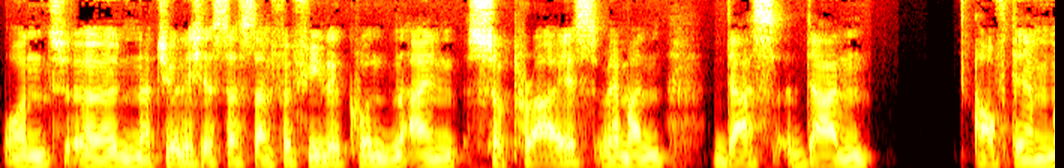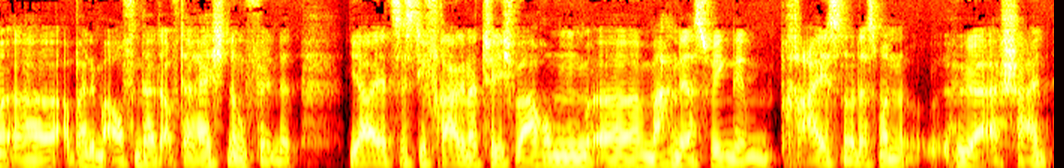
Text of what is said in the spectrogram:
Und äh, natürlich ist das dann für viele Kunden ein Surprise, wenn man das dann auf dem äh, bei dem Aufenthalt auf der Rechnung findet. Ja, jetzt ist die Frage natürlich, warum äh, machen die das wegen dem Preis nur, dass man höher erscheint?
